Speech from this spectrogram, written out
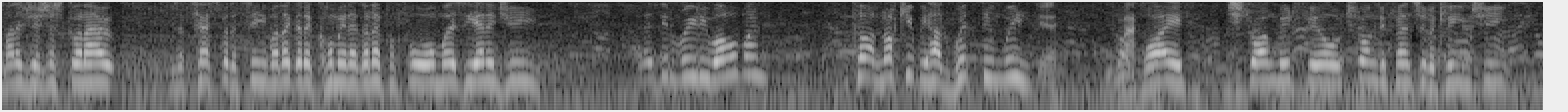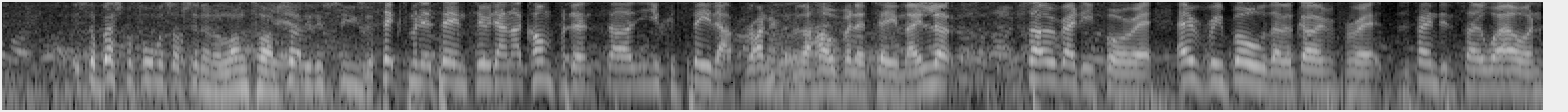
Manager's just gone out. It was a test for the team. Are they going to come in? Are they going to perform? Where's the energy? And they did really well, man. You can't knock it. We had width, didn't we? Yeah. Wide, strong midfield, strong defence with a clean sheet it's the best performance I've seen in a long time, yeah. certainly this season. Six minutes in, two down, that confidence, uh, you could see that running for the whole Villa team. They looked so ready for it. Every ball they were going for it, defending so well, and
